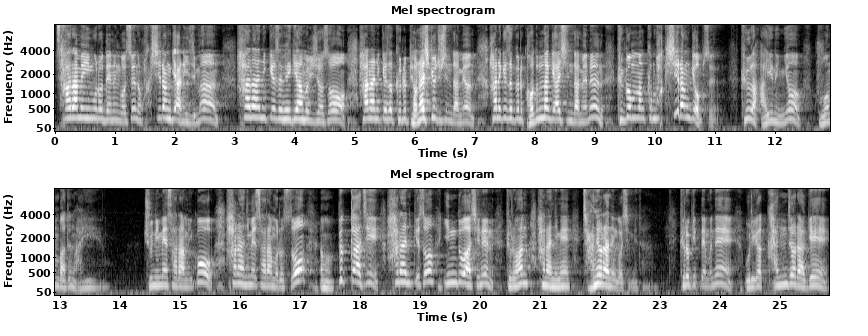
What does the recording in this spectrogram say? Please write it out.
사람의 힘으로 되는 것은 확실한 게 아니지만 하나님께서 회개함을 주셔서 하나님께서 그를 변화시켜 주신다면 하나님께서 그를 거듭나게 하신다면은 그것만큼 확실한 게 없어요. 그 아이는요 구원받은 아이예요. 주님의 사람이고 하나님의 사람으로서 어, 끝까지 하나님께서 인도하시는 그러한 하나님의 자녀라는 것입니다. 그렇기 때문에 우리가 간절하게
